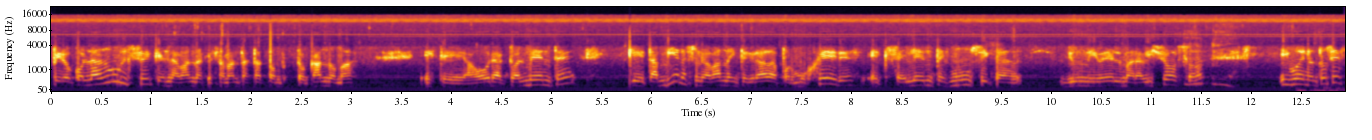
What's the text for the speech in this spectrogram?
pero con La Dulce, que es la banda que Samantha está to- tocando más este, ahora actualmente, que también es una banda integrada por mujeres, excelentes músicas de un nivel maravilloso. Y bueno, entonces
